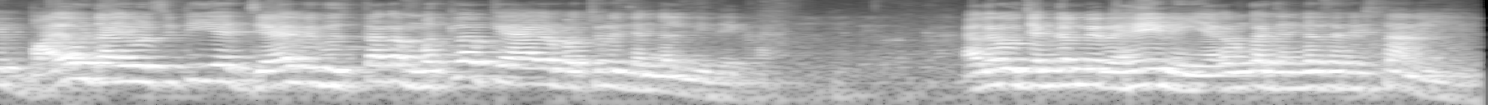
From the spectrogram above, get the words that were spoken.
ये बायोडाइवर्सिटी या जैव विविधता का मतलब क्या है अगर बच्चों ने जंगल नहीं देखा है? अगर वो जंगल में रहे ही नहीं है, अगर उनका जंगल से रिश्ता नहीं है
